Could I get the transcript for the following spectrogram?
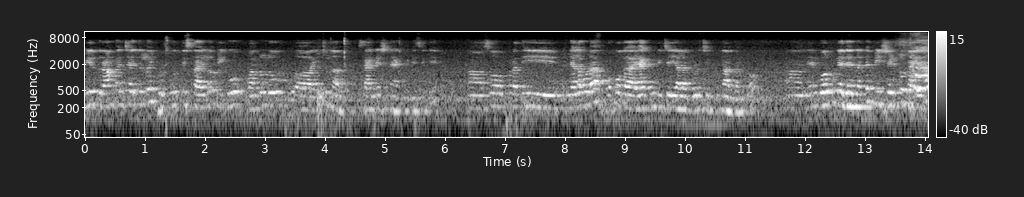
మీరు గ్రామ పంచాయతీల్లో ఇప్పుడు పూర్తి స్థాయిలో మీకు వనరులు ఇచ్చున్నారు శానిటేషన్ యాక్టివిటీస్కి సో ప్రతి నెల కూడా ఒక్కొక్క యాక్టివిటీ చేయాలని కూడా చెప్తున్నారు దాంట్లో. నేను కోరుకునేది ఏంటంటే మీ షెడ్లు ఉన్నాయి కదా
